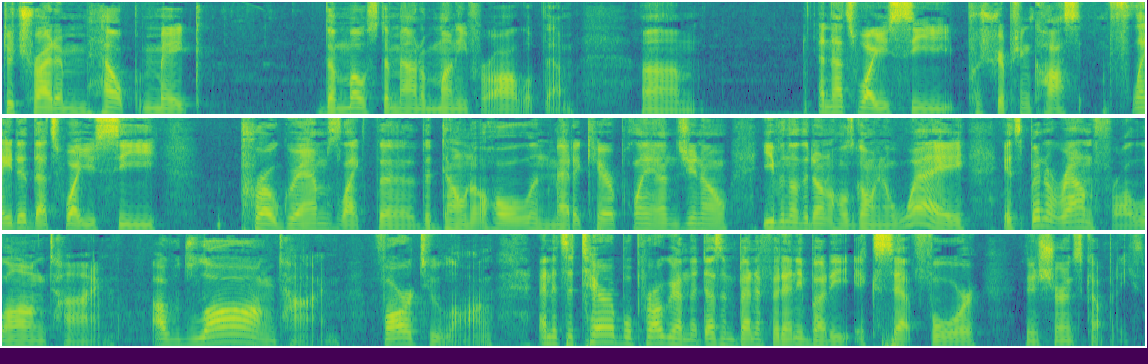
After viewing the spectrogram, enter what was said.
to try to help make the most amount of money for all of them. Um, and that's why you see prescription costs inflated. That's why you see programs like the the donut hole and Medicare plans, you know, even though the donut hole is going away, it's been around for a long time. A long time. Far too long. And it's a terrible program that doesn't benefit anybody except for the insurance companies.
